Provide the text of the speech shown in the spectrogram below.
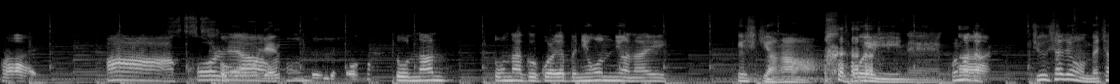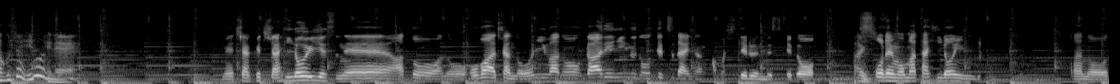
広いあはい。あー、これは本当なんとなく、これやっぱ日本にはない景色やな。すごいね。これまはた駐車場もめちゃくちゃ広いね。いめちゃくちゃ広いですね。あと、あの、おばあちゃんのお庭のガーデニングのお手伝いなんかもしてるんですけど、はい。それもまた広いんで、あの、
